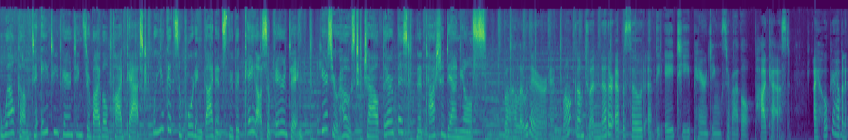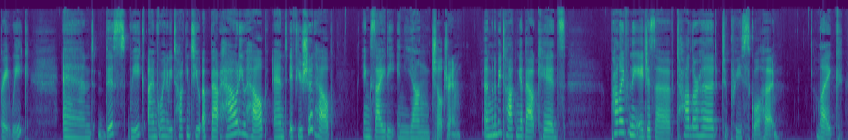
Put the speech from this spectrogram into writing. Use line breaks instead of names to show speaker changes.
Welcome to AT Parenting Survival Podcast, where you get support and guidance through the chaos of parenting. Here's your host, child therapist Natasha Daniels.
Well, hello there, and welcome to another episode of the AT Parenting Survival Podcast. I hope you're having a great week. And this week, I'm going to be talking to you about how do you help, and if you should help, anxiety in young children. I'm going to be talking about kids probably from the ages of toddlerhood to preschoolhood, like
